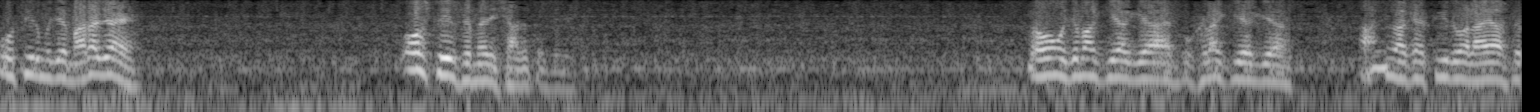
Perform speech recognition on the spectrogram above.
وہ تیر مجھے مارا جائے، اس تیر سے میری شادت ہو جائے گی۔ لوگوں کو جمع کیا گیا اس کو کھڑا کیا گیا۔ آدمی آ کے تیر والا آیا، اس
